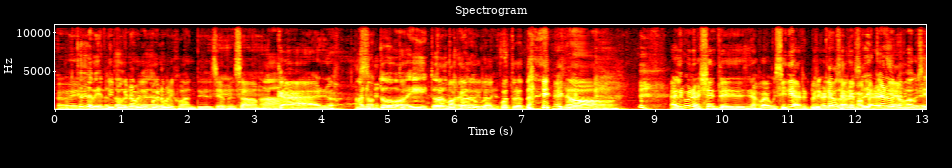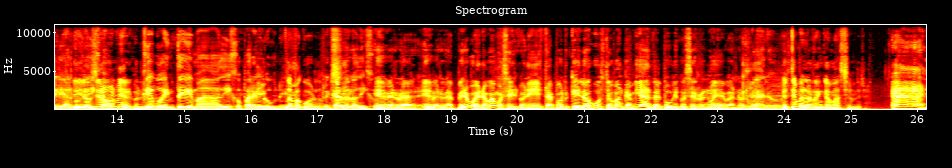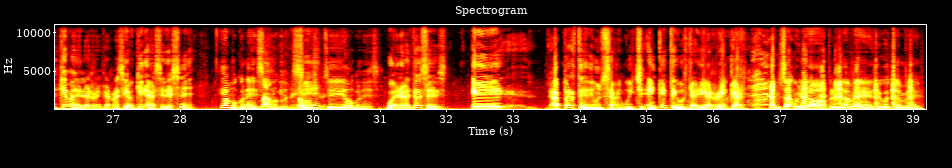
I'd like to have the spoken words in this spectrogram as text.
Usted había notado. ¿Y por qué, no me, por qué no me cuaderno. dijo antes? Decía, Eh, pensábamos. ah. Claro. Anotó ahí todo. Estamos acá de las lunes. 4 de la tarde. No. Algún oyente nos va a auxiliar, pero Ricardo, lo usaremos para el Ricardo nos va a miércoles. auxiliar. Sí, porque lo dijo, auxiliamos el miércoles, Qué ¿no? buen tema, dijo para el lunes. No me acuerdo. Ricardo Sí, lo dijo. Es verdad, es verdad. Pero bueno, vamos a ir con esta, porque los gustos van cambiando, el público se renueva, ¿no? Claro. El tema de la reencarnación era. Ah, el tema de la reencarnación. ¿Quieren hacer ese? Y vamos con ese. Vamos si con ese. Vamos- sí, vamos con ese. Bueno, entonces, eh, aparte de un sándwich, ¿en qué te gustaría reencarnar? Un sándwich no, precisamente, escúchenme.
